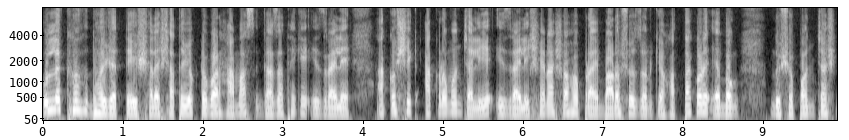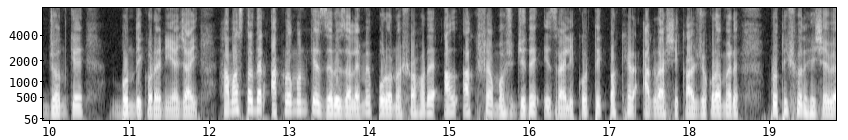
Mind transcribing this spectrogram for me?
উল্লেখ্য দু হাজার তেইশ সালের সাতই অক্টোবর হামাস গাজা থেকে ইসরায়েলে আকস্মিক আক্রমণ চালিয়ে ইসরায়েলি সেনাসহ প্রায় বারোশো জনকে হত্যা করে এবং দুশো জনকে বন্দী করে নিয়ে যায়। হামাস তাদের আক্রমণকে জেরুজালেমে পুরনো শহরে আল আকসা মসজিদে ইসরায়েলি কর্তৃপক্ষের আগ্রাসী কার্যক্রমের প্রতিশোধ হিসেবে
